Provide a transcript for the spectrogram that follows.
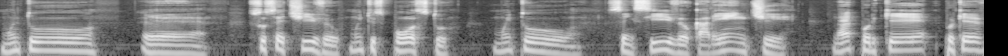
muito é, suscetível, muito exposto, muito sensível, carente, né? Porque, porque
